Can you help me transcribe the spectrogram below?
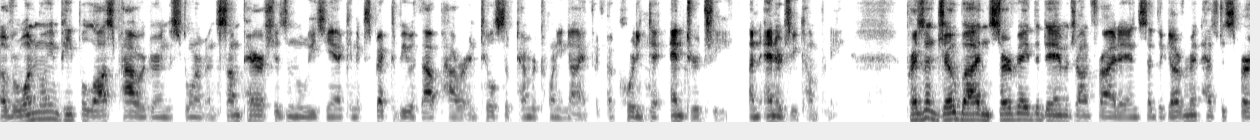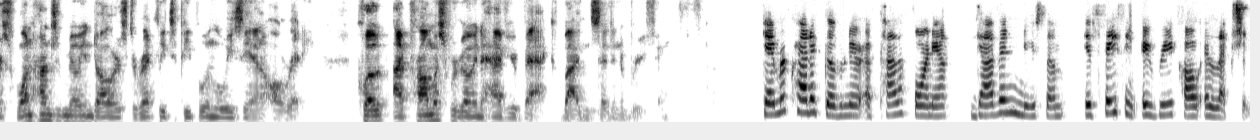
Over 1 million people lost power during the storm, and some parishes in Louisiana can expect to be without power until September 29th, according to Entergy, an energy company. President Joe Biden surveyed the damage on Friday and said the government has dispersed $100 million directly to people in Louisiana already. Quote, I promise we're going to have your back, Biden said in a briefing. Democratic Governor of California, Gavin Newsom, is facing a recall election.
